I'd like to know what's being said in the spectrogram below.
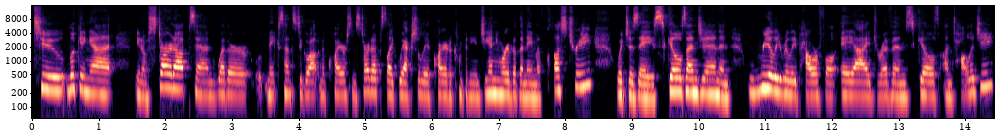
to looking at you know startups and whether it makes sense to go out and acquire some startups. Like we actually acquired a company in january by the name of clustree which is a skills engine and really really powerful ai driven skills ontology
